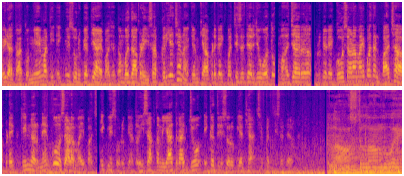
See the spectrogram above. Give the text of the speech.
પડ્યા હતા તો મેં એમાંથી એકવીસો રૂપિયા ત્યાં આપ્યા છે. તમે બધા આપણે હિસાબ કરીએ છીએ ને? કેમ કે આપણે કંઈક પચીસ હજાર જેવું હતું. હજાર રૂપિયા કઈ ગૌશાળામાં આપ્યા હતા ને પાછા આપણે કિન્નર ને ગૌશાળામાં આપ્યા છે. એકવીસો રૂપિયા. તો હિસાબ તમે યાદ રાખજો એકત્રીસો રૂપિયા થયા છે પચીસ હજાર Lost along the way,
